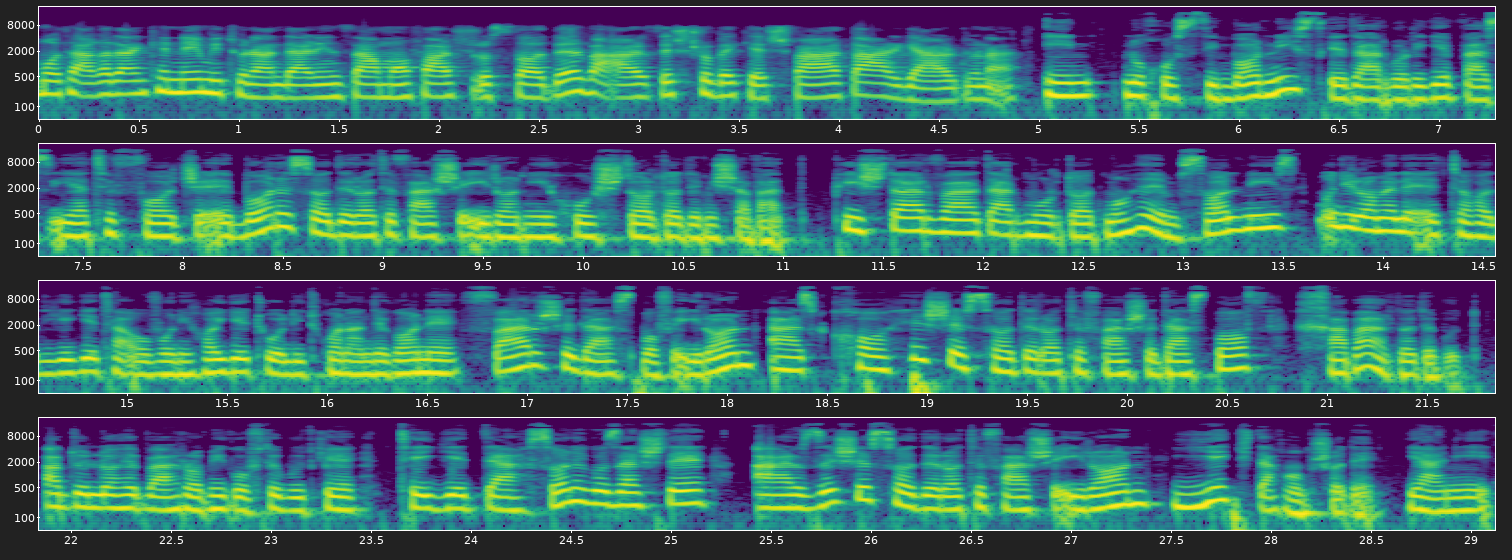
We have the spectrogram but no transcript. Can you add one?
معتقدن که نمی‌تونن در این زمان فرش رو صادر و ارزش رو به کشور برگردونن. این نخستین بار نیست که درباره وضعیت فاجعه بار صادرات فرش ایرانی هشدار داده می شود پیشتر و در مرداد ماه امسال نیز مدیرعامل اتحادیه تعاونی های تولید کنندگان فرش دستباف ایران از کاهش صادرات فرش دستباف خبر داده بود. عبدالله بهرامی گفته بود که طی ده سال گذشته ارزش صادرات فرش ایران یک دهم شده یعنی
